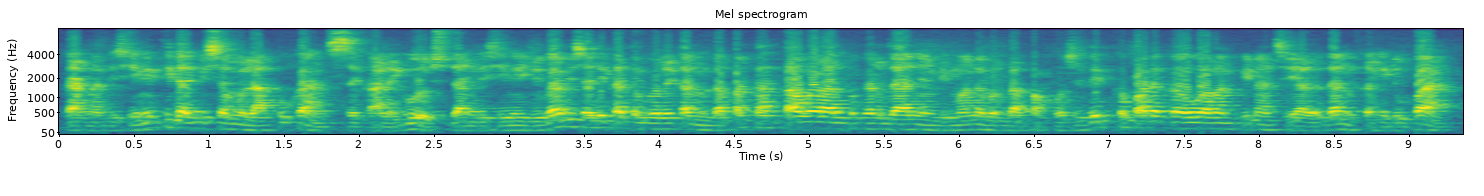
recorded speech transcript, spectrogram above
karena di sini tidak bisa melakukan sekaligus dan di sini juga bisa dikategorikan mendapatkan tawaran pekerjaan yang di mana berdampak positif kepada keuangan finansial dan kehidupan.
